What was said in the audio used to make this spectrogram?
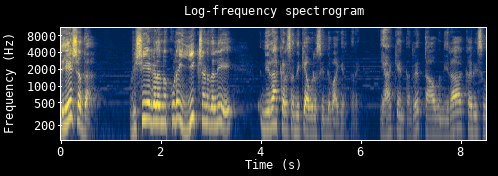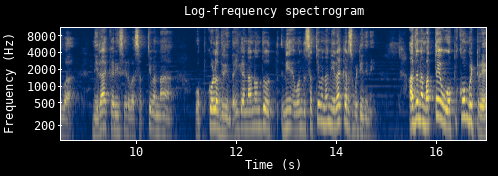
ದೇಶದ ವಿಷಯಗಳನ್ನು ಕೂಡ ಈ ಕ್ಷಣದಲ್ಲಿ ನಿರಾಕರಿಸೋದಕ್ಕೆ ಅವರು ಸಿದ್ಧವಾಗಿರ್ತಾರೆ. ಯಾಕೆ ಅಂತಂದರೆ ತಾವು ನಿರಾಕರಿಸುವ, ನಿರಾಕರಿಸಿರುವ ಸತ್ಯವನ್ನು ಒಪ್ಕೊಳ್ಳೋದ್ರಿಂದ, ಈಗ ನಾನೊಂದು ನಿ, ಒಂದು ಸತ್ಯವನ್ನು ನಿರಾಕರಿಸ್ಬಿಟ್ಟಿದ್ದೀನಿ. ಅದನ್ನು ಮತ್ತೆ ಒಪ್ಕೊಂಡ್ಬಿಟ್ರೆ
